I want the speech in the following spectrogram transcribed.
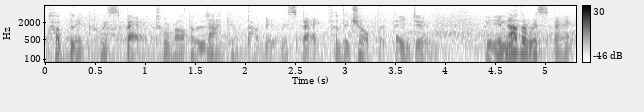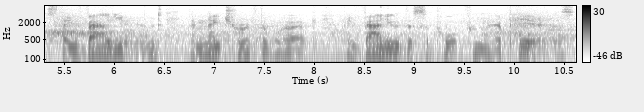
public respect, or rather lack of public respect for the job that they do. But in other respects, they valued the nature of the work, they valued the support from their peers,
